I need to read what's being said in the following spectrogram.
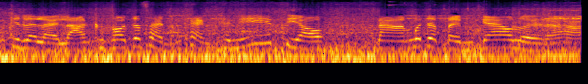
ำกินหลายๆร้านคือเขาจะใส่น้ำแข็งแค่นี้เดียวน้ำก็จะเต็มแก้วเลยนะคะ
